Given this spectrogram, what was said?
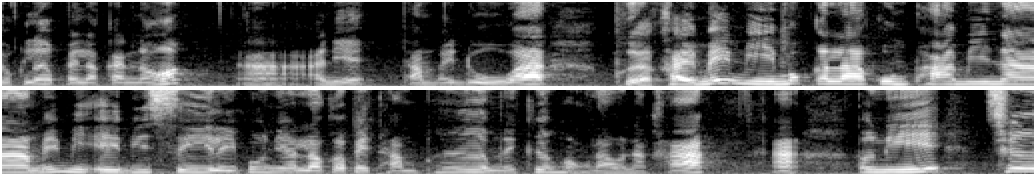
ยกเลิกไปแล้วกันเนาะอ่าอันนี้ทำให้ดูว่าเผื่อใครไม่มีมกรากุมภามีนา ไม่มี A B C อะไรพวกนี้เราก็ไปทำเพิ่มในเครื่องของเรานะคะอะตรงนี้ชื่อ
